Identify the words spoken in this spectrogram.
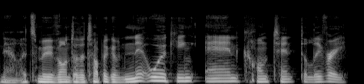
Now, let's move on to the topic of networking and content delivery.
